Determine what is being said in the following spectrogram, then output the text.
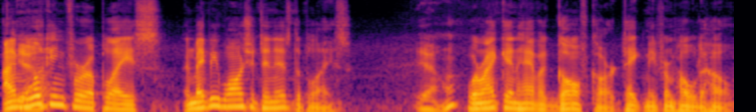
I'm Yeah. looking for a place, and maybe Washington is the place yeah. where I can have a golf cart take me from hole to hole.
